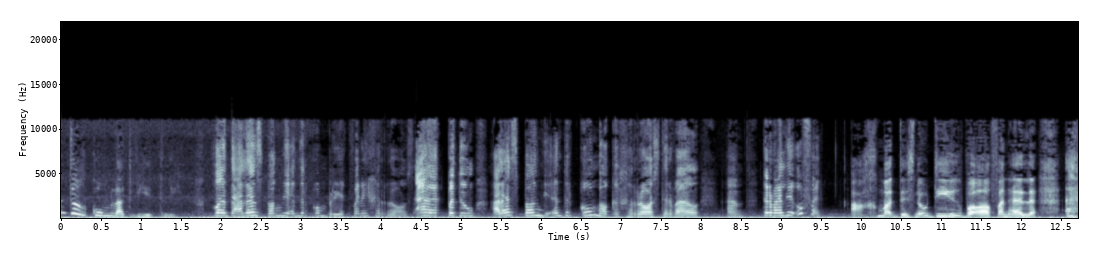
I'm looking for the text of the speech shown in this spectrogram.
interkom laat weet nie? Want hulle is bang die interkom breek van die geraas. Ek bedoel, hulle is bang die interkom maak 'n geraas terwyl um, terwyl jy oefen. Ag, maar dis nou dierbaar van hulle. Uh,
